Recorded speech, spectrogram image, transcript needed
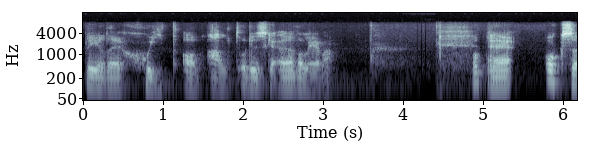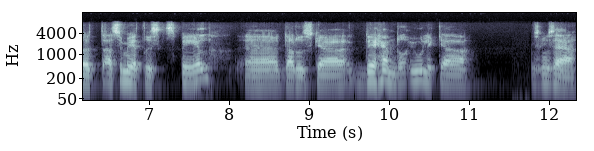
blir det skit av allt och du ska överleva. Okay. Eh, också ett asymmetriskt spel eh, där du ska... Det händer olika... Vad ska man säga?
